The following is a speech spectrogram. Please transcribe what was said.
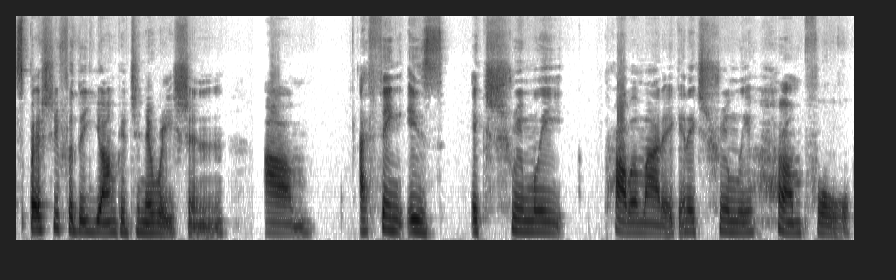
especially for the younger generation, um, I think is extremely problematic and extremely harmful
